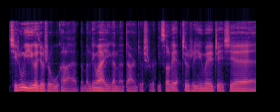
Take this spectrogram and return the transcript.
其中一个就是乌克兰，那么另外一个呢，当然就是以色列，就是因为这些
